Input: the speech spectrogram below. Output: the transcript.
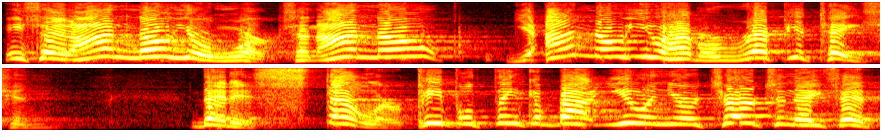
He said, I know your works, and I know, I know you have a reputation that is stellar. People think about you and your church, and they said,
